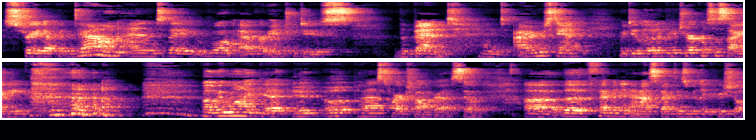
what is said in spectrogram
straight up and down and they won't ever introduce the bend. And I understand we do live in a patriarchal society, but we want to get it up past heart chakra. So uh, the feminine aspect is really crucial.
